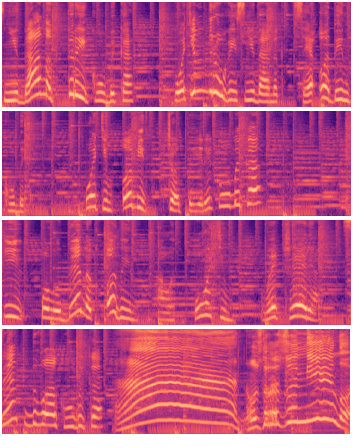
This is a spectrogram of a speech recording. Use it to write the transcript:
Сніданок три кубика. Потім другий сніданок це один кубик. Потім обід чотири кубика. І полуденок один. А от потім вечеря це два кубика. А, ну зрозуміло.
